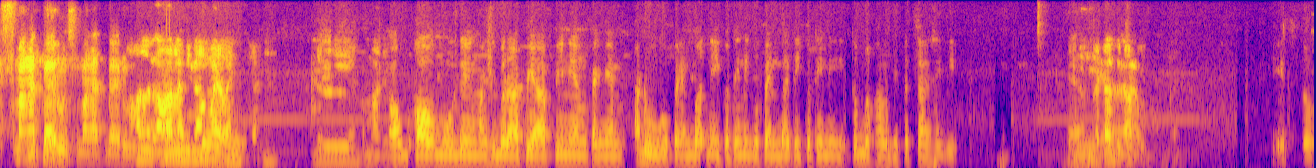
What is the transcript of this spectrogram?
semangat Gitu. baru, semangat baru. Akan, lebih istilahnya dari yang kemarin. Kaum kaum muda yang masih berapi-api nih yang pengen, aduh gue pengen banget nih ikut ini, gue pengen banget ikut ini, itu bakal lebih pecah sih, Bi. Ya, Iya. mereka. Gitu.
